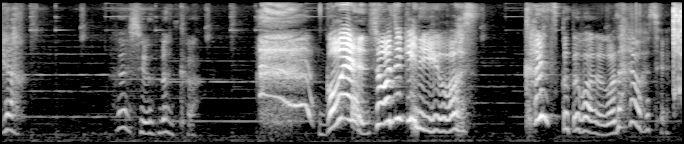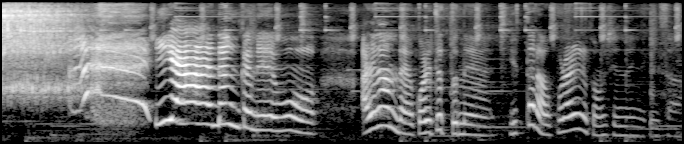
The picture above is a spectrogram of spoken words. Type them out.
いやどうしようなんか。ごめん正直に言います。言葉がございません。いやーなんかねもうあれなんだよ。これちょっとね言ったら怒られるかもしれないんだけどさ。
